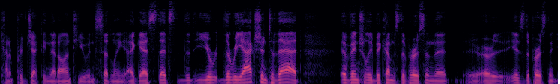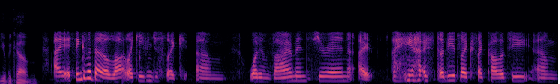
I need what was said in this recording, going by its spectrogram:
kind of projecting that onto you and suddenly I guess that's the your the reaction to that eventually becomes the person that or is the person that you become. I think about that a lot like even just like um what environments you're in. I I, I studied like psychology um,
